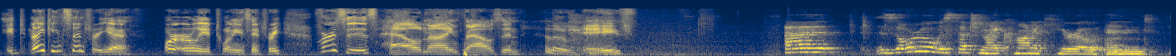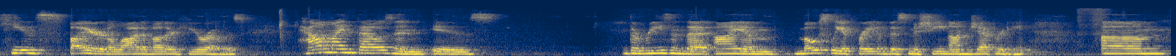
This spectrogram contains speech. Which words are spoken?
19th century, yeah, or early 20th century, versus HAL 9000. Hello, Dave. Uh, Zorro was such an iconic hero, and he inspired a lot of other heroes. HAL 9000 is the reason that I am mostly afraid of this machine on Jeopardy. Um,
